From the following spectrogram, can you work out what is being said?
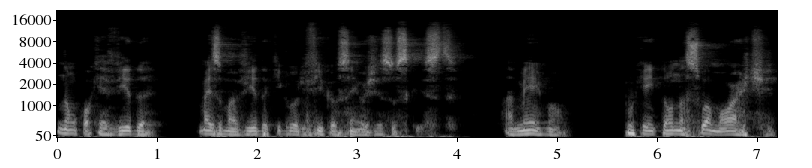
Não qualquer vida, mas uma vida que glorifica o Senhor Jesus Cristo. Amém, irmão? Porque então, na sua morte,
